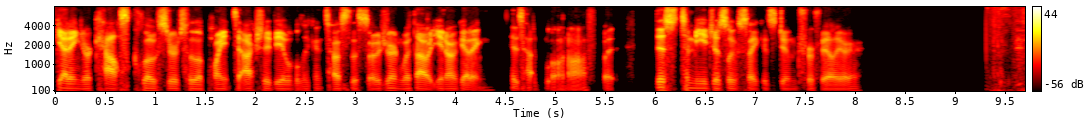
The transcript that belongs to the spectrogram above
getting your cast closer to the point to actually be able to contest the Sojourn without, you know, getting his head blown off. But this to me just looks like it's doomed for failure. This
